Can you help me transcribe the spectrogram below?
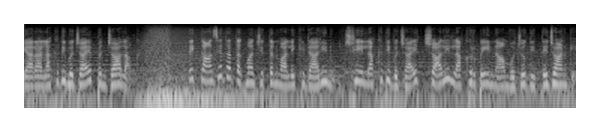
11 ਲੱਖ ਦੀ ਬਜਾਏ 50 ਲੱਖ ਤੇ ਕਾਂਸੇ ਦਾ ਤਗਮਾ ਜਿੱਤਣ ਵਾਲੇ ਖਿਡਾਰੀ ਨੂੰ 6 ਲੱਖ ਦੀ ਬਜਾਏ 40 ਲੱਖ ਰੁਪਏ ਇਨਾਮ ਵਜੋਂ ਦਿੱਤੇ ਜਾਣਗੇ।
